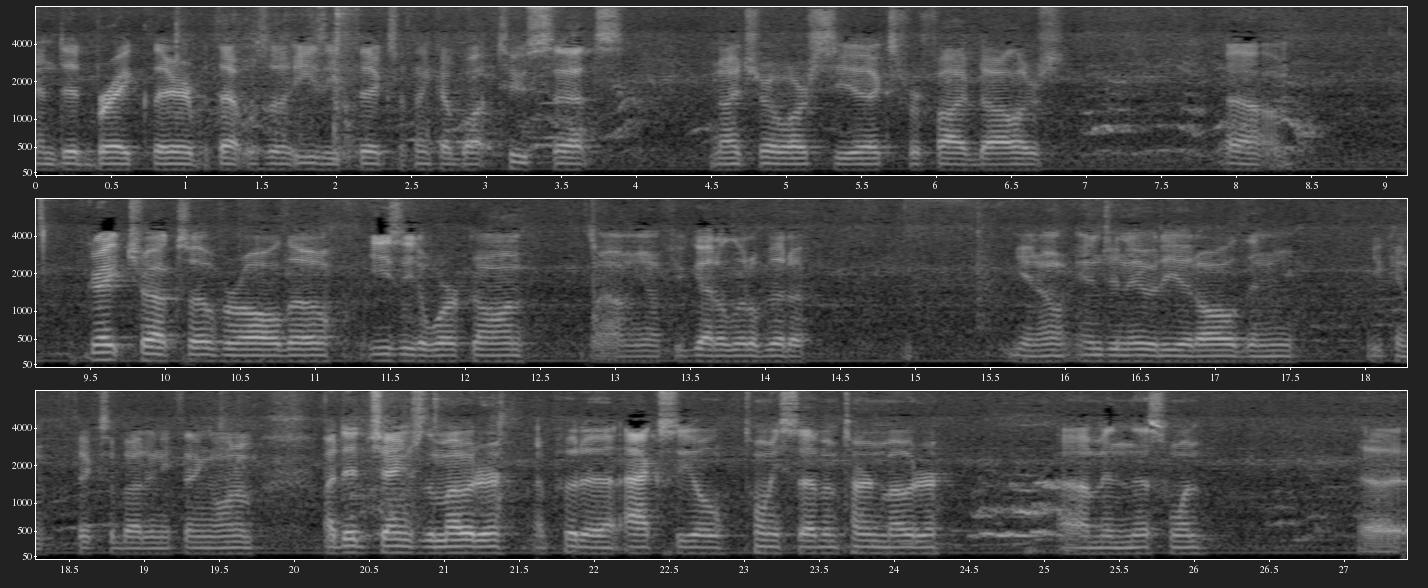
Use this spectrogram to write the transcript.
and did break there, but that was an easy fix. I think I bought two sets, Nitro RCX for five dollars. Um, great trucks overall, though, easy to work on. You know, if you've got a little bit of you know ingenuity at all, then you, you can fix about anything on them. I did change the motor. I put an axial 27 turn motor um, in this one. Uh,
